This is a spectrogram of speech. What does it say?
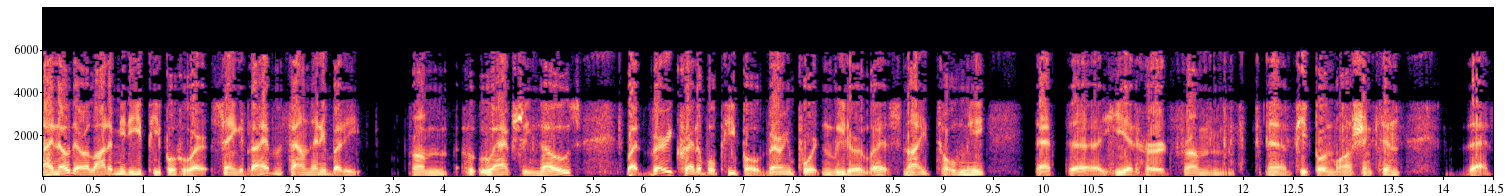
I know there are a lot of media people who are saying it, but I haven't found anybody from who, who actually knows. But very credible people. Very important leader last night told me that uh, he had heard from uh, people in Washington that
